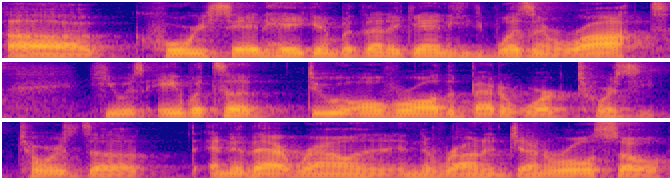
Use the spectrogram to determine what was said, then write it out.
uh, Corey Sandhagen, but then again, he wasn't rocked. He was able to do overall the better work towards the, towards the end of that round and in the round in general. So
